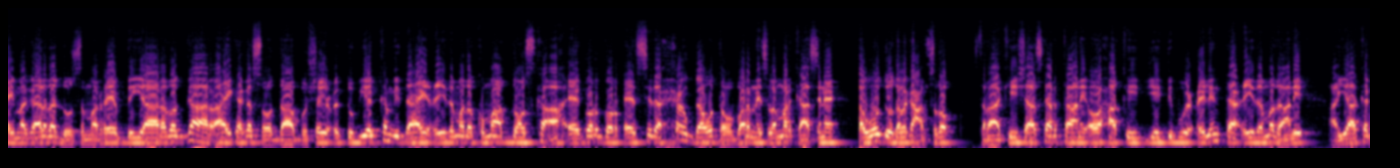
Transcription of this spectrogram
ay magaalada dhuusamareeb diyaarado gaar ah kaga soo daabushay cutubyo ka mid ahay ciidamada kumaadooska ah ee gorgor ee sida xoogga u tababaran islamarkaasina awooddooda laga cabsado saraakiisha askartaani oo xaqiijiyey dib u celinta ciidamadani ayaa ka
